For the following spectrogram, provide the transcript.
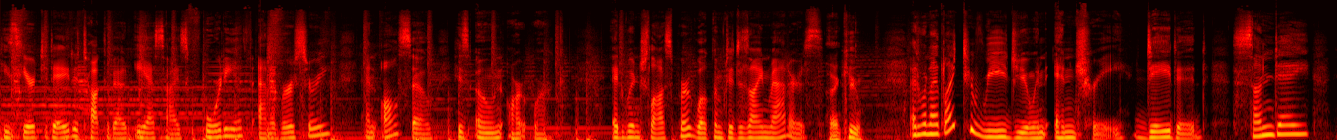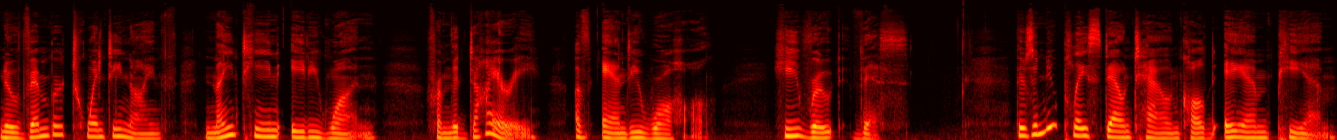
He's here today to talk about ESI's 40th anniversary and also his own artwork. Edwin Schlossberg, welcome to Design Matters. Thank you. Edwin, I'd like to read you an entry dated Sunday, November 29th, 1981, from the diary of Andy Warhol. He wrote this There's a new place downtown called AMPM.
